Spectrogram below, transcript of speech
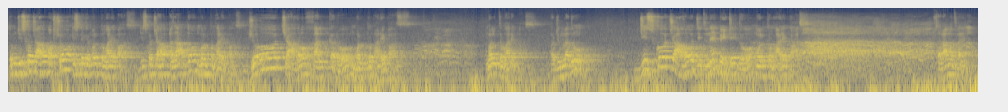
تم جس کو چاہو بخشو، اس لیے کہ ملک تمہارے پاس۔ جس کو چاہو عذاب دو، ملک تمہارے پاس۔ جو چاہو خلق کرو، ملک تمہارے پاس۔ ملک تمہارے پاس۔ اور جملہ دوں، جس کو چاہو جتنے بیٹے دو، ملک تمہارے پاس۔ سلامت رہے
